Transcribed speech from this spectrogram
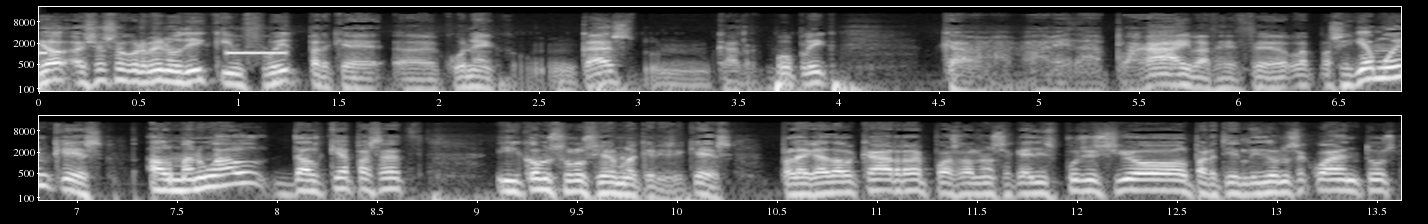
Jo això segurament ho dic influït perquè eh, conec un cas d'un càrrec públic que va haver de plegar i va fer... fer... O sigui, hi ha un moment que és el manual del que ha passat i com solucionem la crisi, que és plega del càrrec, posa no sé què a disposició, el partit li diu no sé quantos,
